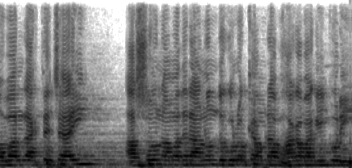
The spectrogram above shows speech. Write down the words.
আহ্বান রাখতে চাই। আসুন, আমাদের আনন্দগুলোকে আমরা ভাগাভাগি করি।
